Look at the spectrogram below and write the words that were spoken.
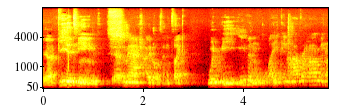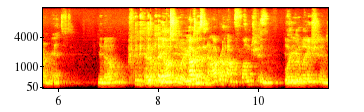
Yeah. guillotine, smash idols, and it's like, would we even like an Abraham in our midst? You know, and also what you're how does an Abraham function in you- relation?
